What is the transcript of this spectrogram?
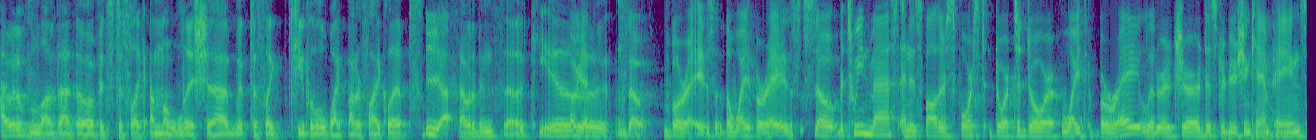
I would have loved that though if it's just like a militia with just like cute little white butterfly clips. yeah. That would have been so cute. Okay, so berets, the white berets. So between Mass and his father's forced door-to-door white beret literature distribution campaigns,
